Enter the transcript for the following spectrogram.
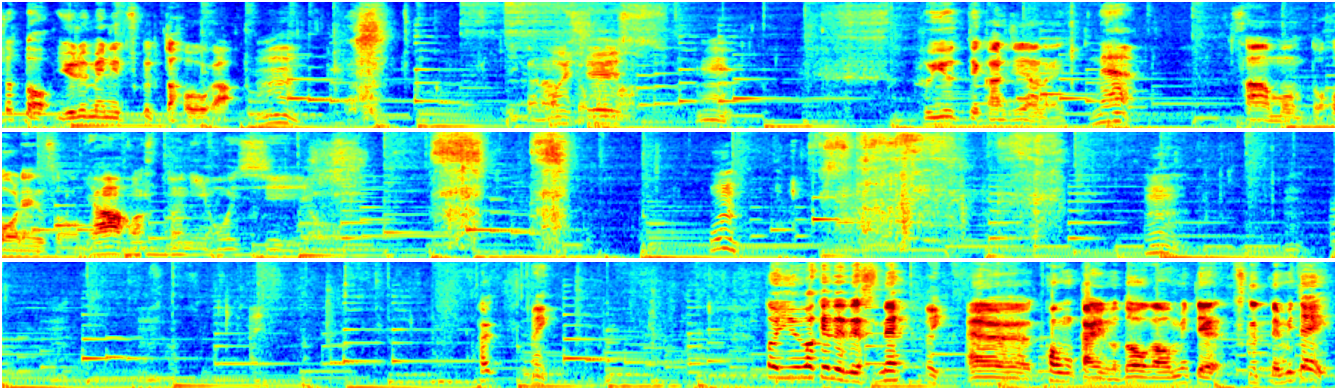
ちょっと緩めに作った方がうん。いいかなと思います。美味しいです。うん。冬って感じじゃない？ね。サーモンとほうれん草。いや本当に美味しいよ。うん。うん。うん。はい。はいというわけでですね、はい。えー今回の動画を見て作ってみたい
